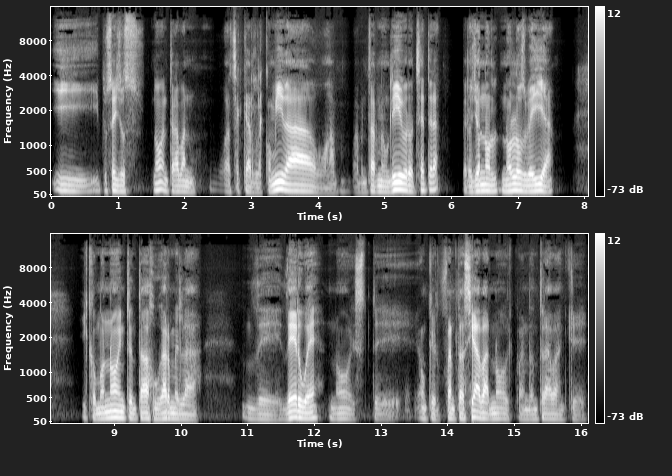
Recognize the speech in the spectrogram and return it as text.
Y pues ellos no entraban a sacar la comida o a aventarme un libro, etcétera, pero yo no, no los veía y como no intentaba jugármela de, de héroe, no este, aunque fantaseaba, no cuando entraban que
